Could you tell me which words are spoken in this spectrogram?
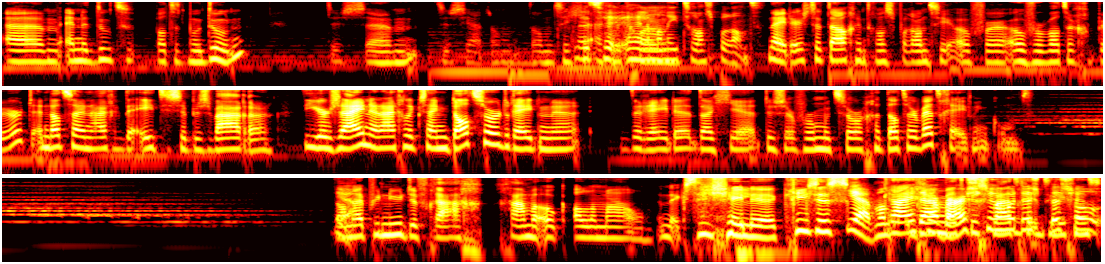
Ehm, en het doet wat het moet doen. Dus, ehm, dus ja, dan, dan zit je Het is he- eigenlijk helemaal gewoon- niet transparant. Nee, er is totaal geen transparantie over, over wat er gebeurt. En dat zijn eigenlijk de ethische bezwaren die er zijn. En eigenlijk zijn dat soort redenen de reden dat je dus ervoor moet zorgen dat er wetgeving komt. Dan Ja. heb je nu de vraag, gaan we ook allemaal een existentiële crisis Ja, want krijgen daar met waarschuwen dus best wel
